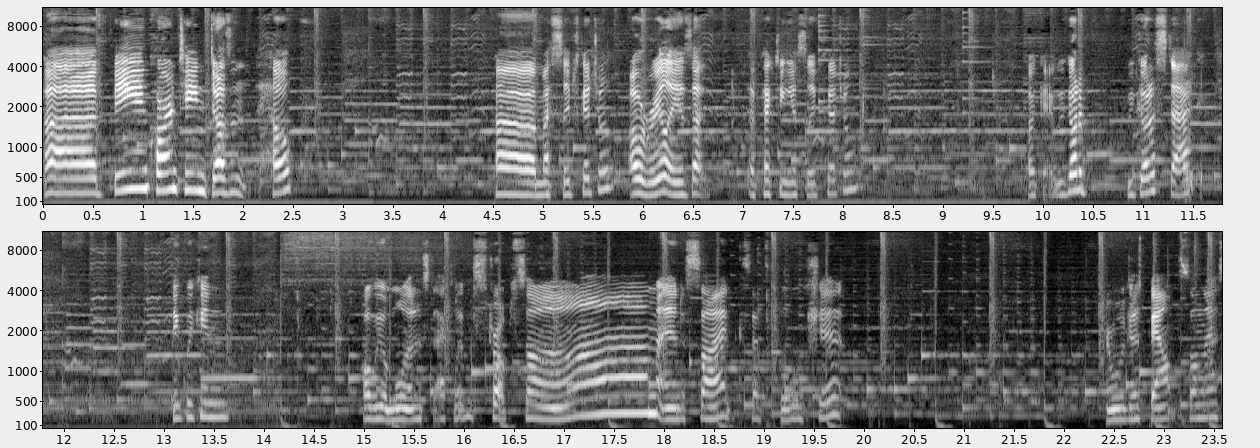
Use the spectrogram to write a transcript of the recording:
Uh, being in quarantine doesn't help. Uh, my sleep schedule? Oh, really? Is that affecting your sleep schedule? Okay, we got a we got a stack. I Think we can. Oh, we got more than a stack. Let's drop some and a sight because that's bullshit. And we'll just bounce on this.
